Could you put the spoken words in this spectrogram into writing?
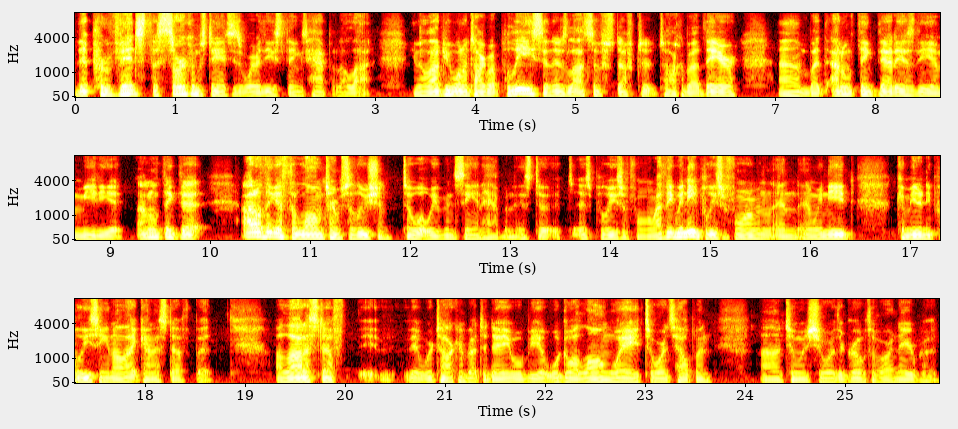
that prevents the circumstances where these things happen a lot. You know, a lot of people want to talk about police, and there's lots of stuff to talk about there, um, but I don't think that is the immediate. I don't think that I don't think that's the long term solution to what we've been seeing happen is to is police reform. I think we need police reform and, and, and we need community policing and all that kind of stuff, but a lot of stuff that we're talking about today will be will go a long way towards helping uh, to ensure the growth of our neighborhood.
